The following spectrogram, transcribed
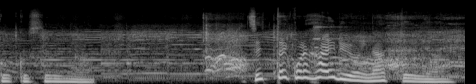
克服するには。絶対これ入るようになってるやん。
